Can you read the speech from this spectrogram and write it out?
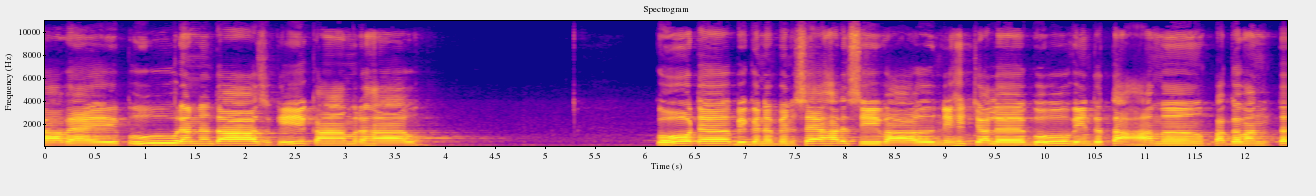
ਆਵੈ, ਪੂਰਨ ਦਾਸ ਕੇ ਕਾਮ ਰਹਾਉ। ਕੋਟ ਬਿਗਨ ਬਿਨਸੈ ਹਰ ਸੇਵਾ ਨਿਹਚਲ ਗੋਵਿੰਦ ਧਾਮ। ਭਗਵੰਤ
